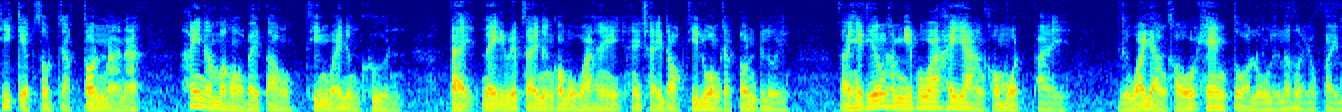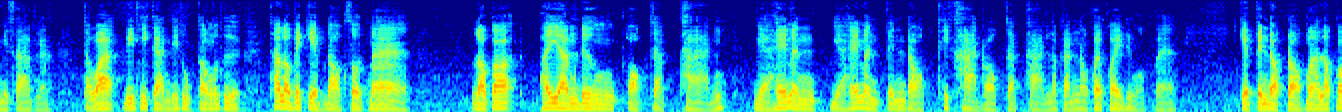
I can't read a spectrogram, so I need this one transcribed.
ที่เก็บสดจากต้นมานะ ให้นำมาห่อใบตองทิ้งไว้หนึ่งคืน แต่ในอีเว็บไซต์หนึ่งเขาบอกว่าให้ให้ใช้ดอกที่ร่วงจากต้นไปเลย สาเหตุที่ต้องทำงี้เพราะว่าให้ยางเขาหมดไป หรือว่ายางเขาแห้งตัวลงหรือระเหยออกไปไม่ทราบนะแต่ว่าวิธีการที่ถูกต้องก็คือ ถ้าเราไปเก็บดอกสดมา เราก็ พยายามดึงออกจากฐาน อย่าให้มันอย่าให้มันเป็นดอกที่ขาดออกจากฐานแล้วกันเนาะค่อย ๆ ดึงออกมา เก็บเป็นดอกๆมาแล้วก็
